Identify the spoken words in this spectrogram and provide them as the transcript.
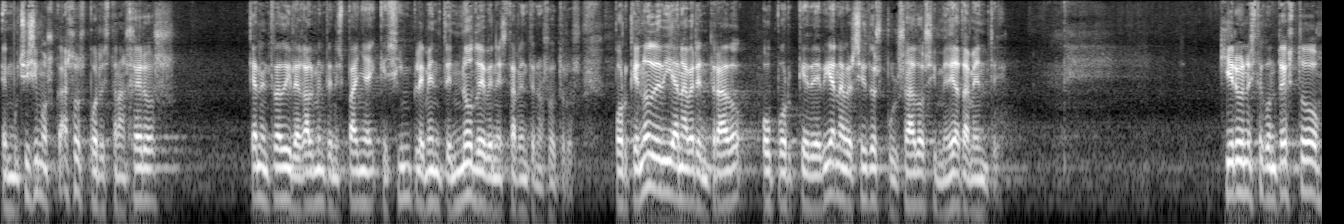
en muchísimos casos por extranjeros que han entrado ilegalmente en España y que simplemente no deben estar entre nosotros, porque no debían haber entrado o porque debían haber sido expulsados inmediatamente. Quiero en este contexto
